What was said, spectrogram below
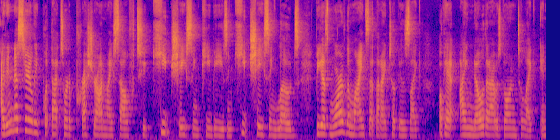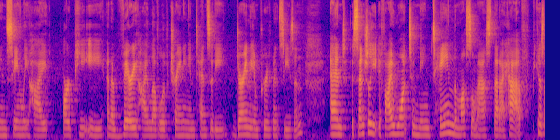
I didn't necessarily put that sort of pressure on myself to keep chasing PBs and keep chasing loads because more of the mindset that I took is like, okay, I know that I was going to like an insanely high RPE and a very high level of training intensity during the improvement season. And essentially, if I want to maintain the muscle mass that I have, because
